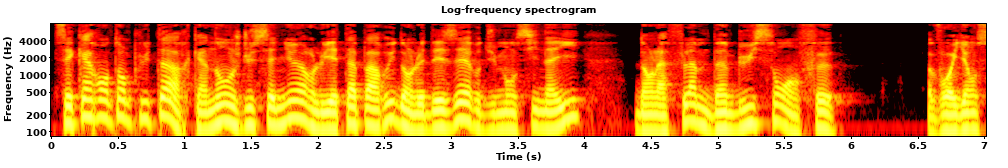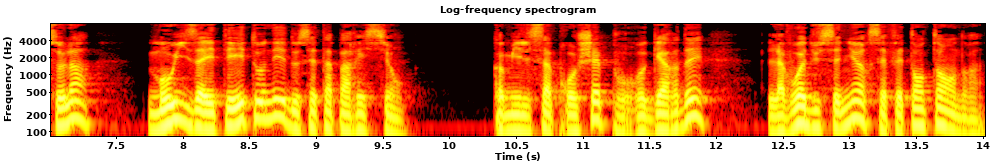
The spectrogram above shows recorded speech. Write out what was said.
C'est quarante ans plus tard qu'un ange du Seigneur lui est apparu dans le désert du mont Sinaï dans la flamme d'un buisson en feu. Voyant cela, Moïse a été étonné de cette apparition. Comme il s'approchait pour regarder, la voix du Seigneur s'est fait entendre.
